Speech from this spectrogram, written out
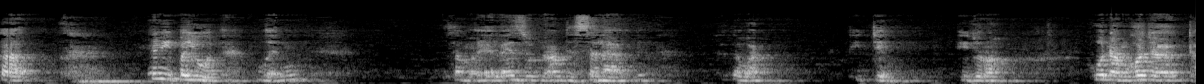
ก็ไม่มีประโยชน์เหมือนสมัยไลซุนอับดุสลามศตวรรษที่เจ็ดฮิจรัผู้นำเขาจะท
